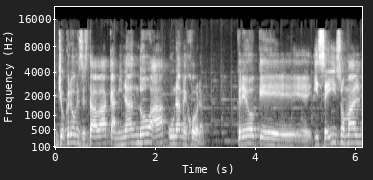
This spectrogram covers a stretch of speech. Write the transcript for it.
yo creo que se estaba caminando a una mejora. Creo que y se hizo mal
